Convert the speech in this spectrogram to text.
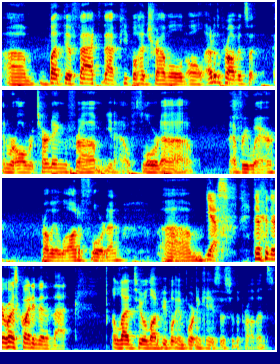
Um, but the fact that people had traveled all out of the province and were all returning from, you know, Florida, everywhere, probably a lot of Florida, um, Yes, there there was quite a bit of that. led to a lot of people importing cases to the province.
